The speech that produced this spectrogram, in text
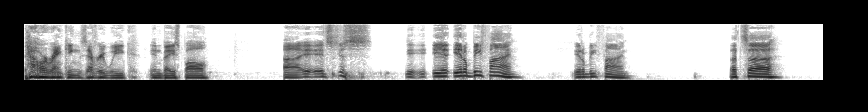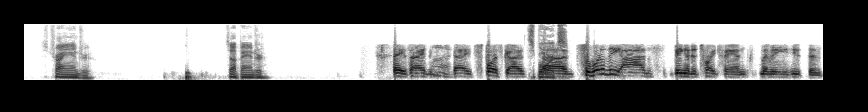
power rankings every week in baseball. Uh, it- it's just it, it, it'll be fine. It'll be fine. Let's uh, let's try Andrew. What's up, Andrew? Hey, sorry, hey, sports guys. Sports. Uh, so, what are the odds, being a Detroit fan living in Houston,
